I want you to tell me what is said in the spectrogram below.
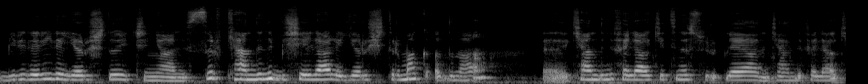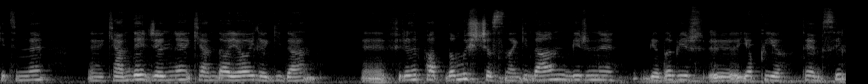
birileriyle yarıştığı için yani sırf kendini bir şeylerle yarıştırmak adına kendini felaketine sürükleyen, kendi felaketine, kendi eceline, kendi ayağıyla giden e, freni patlamışçasına giden birini ya da bir e, yapıyı temsil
